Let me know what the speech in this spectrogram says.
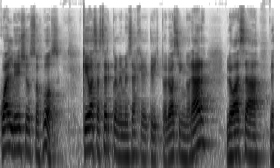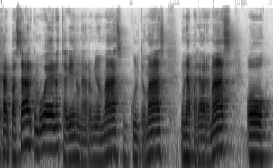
¿cuál de ellos sos vos? ¿Qué vas a hacer con el mensaje de Cristo? ¿Lo vas a ignorar? ¿Lo vas a dejar pasar como, bueno, está bien, una reunión más, un culto más, una palabra más? o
